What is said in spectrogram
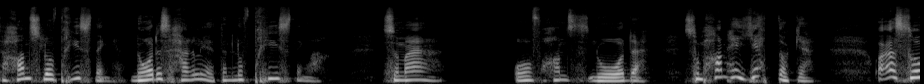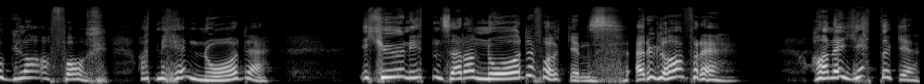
Det er hans lovprisning. Nådes herlighet. Den lovprisninga som er overfor hans nåde. Som han har gitt dere. Og jeg er så glad for at vi har nåde. I 2019 så er det nåde, folkens. Er du glad for det? Han har gitt dere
